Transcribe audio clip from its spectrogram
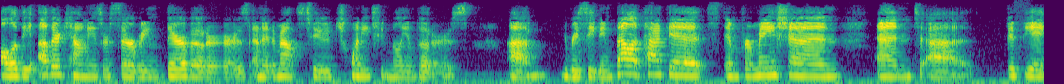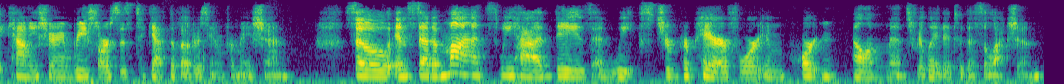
all of the other counties are serving their voters, and it amounts to 22 million voters um, receiving ballot packets, information, and uh, 58 counties sharing resources to get the voters' information. So instead of months, we had days and weeks to prepare for important elements related to this election.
